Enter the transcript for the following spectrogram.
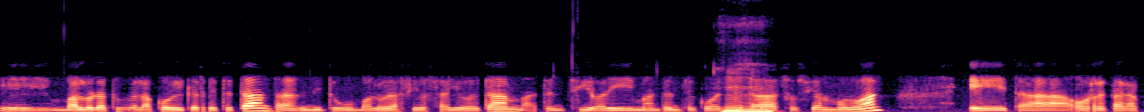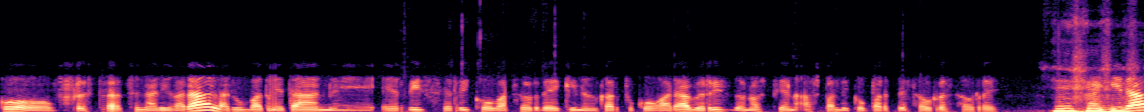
e, baloratu delako ikerketetan, eta egin ditugun balorazio zaioetan, ba, tentzioari mantentzeko mm sozial moduan, eta horretarako prestatzen ari gara, larun batetan e, herriz herriko batzordeekin elkartuko gara, berriz donostian aspaldiko parte zaurre zaurre gainera,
